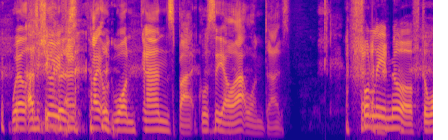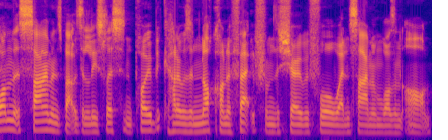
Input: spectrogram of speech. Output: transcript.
well, I'm sure because... if you titled one Dan's Back, we'll see how that one does. Funnily enough, the one that Simon's back was the least listened probably because it was a knock on effect from the show before when Simon wasn't on.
